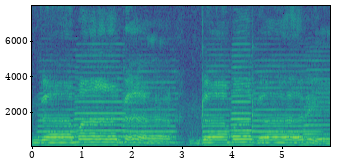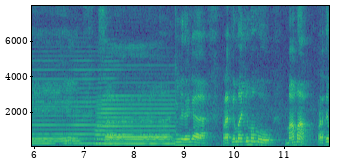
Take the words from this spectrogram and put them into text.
గ గ గ గ రే స ఈ విధంగా ప్రతి మధ్యమము మామ ప్రతి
